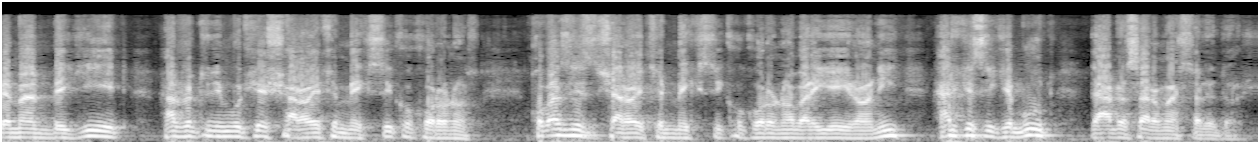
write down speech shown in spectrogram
به من بگید. حرفتون این بود که شرایط مکزیک و کرونا. خب عزیز شرایط مکزیک و کرونا برای ایرانی هر کسی که بود درد سر و مسئله داشت.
